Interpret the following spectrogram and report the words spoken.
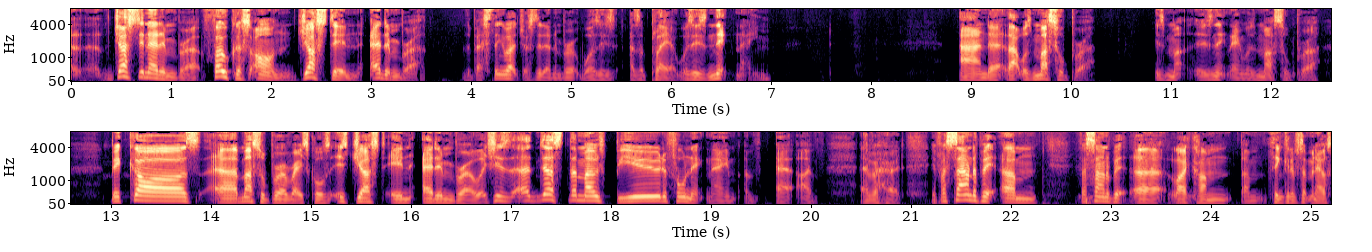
uh, Justin Edinburgh, focus on Justin Edinburgh. The best thing about Justin Edinburgh was his as a player was his nickname, and uh, that was Musselburgh. His his nickname was Musselburgh because uh, Musselburgh Racecourse is just in Edinburgh, which is uh, just the most beautiful nickname uh, I've ever heard. If I sound a bit, um, if I sound a bit uh, like I'm, I'm thinking of something else,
